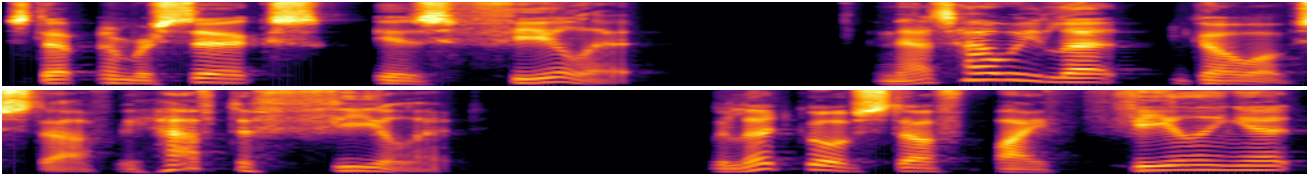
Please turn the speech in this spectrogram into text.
Step number six is feel it. And that's how we let go of stuff. We have to feel it. We let go of stuff by feeling it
